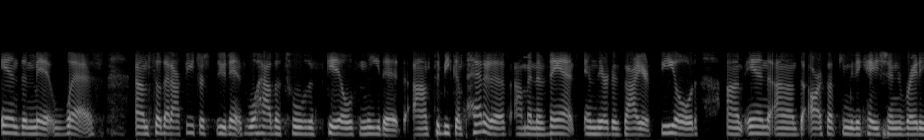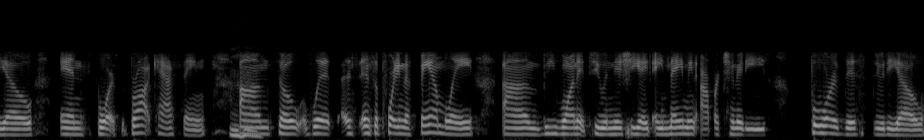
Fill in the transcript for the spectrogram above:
in the Midwest um, so that our future students will have the tools and skills needed um, to be competitive um, and advance in their desired field um, in um, the arts of communication, radio, and sports broadcasting. Mm-hmm. Um, so, with in supporting the family, we wanted to initiate a naming opportunities for this studio.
